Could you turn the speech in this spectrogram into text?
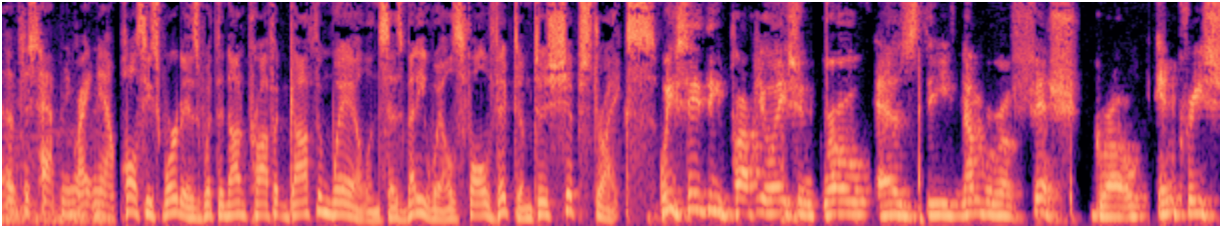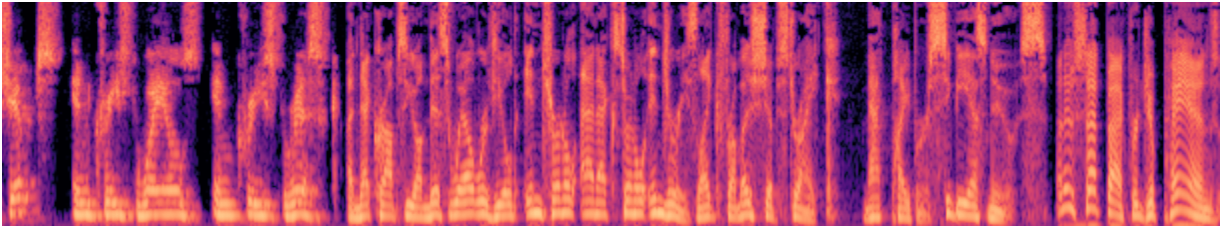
of this happening right now. Paul Sieswerda is with the nonprofit Gotham Whale and says many whales fall victim to ship strikes. We see the population grow as the number of fish grow. Increased ships, increased whales, increased risk risk. A necropsy on this whale revealed internal and external injuries like from a ship strike. Matt Piper, CBS News. A new setback for Japan's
